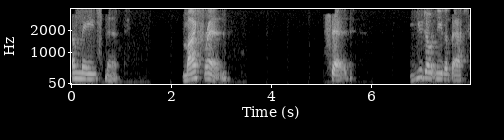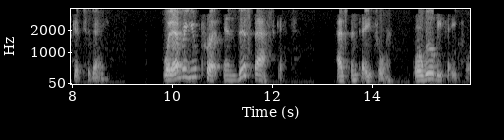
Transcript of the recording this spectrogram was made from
amazement, my friend said, you don't need a basket today. Whatever you put in this basket has been paid for or will be paid for.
